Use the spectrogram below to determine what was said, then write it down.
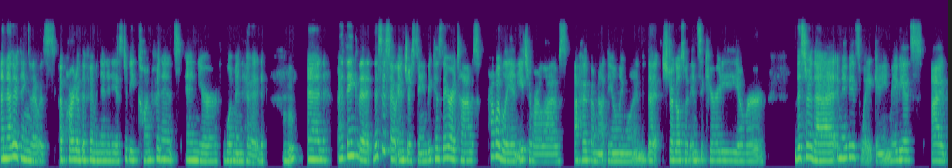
Another thing that was a part of the femininity is to be confident in your womanhood. Mm-hmm. And I think that this is so interesting because there are times, probably in each of our lives, I hope I'm not the only one that struggles with insecurity over this or that. Maybe it's weight gain, maybe it's I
